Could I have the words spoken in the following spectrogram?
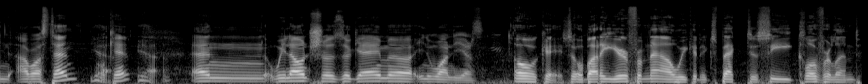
in our stand. Okay, Yeah. And we launch uh, the game uh, in one year. Oh, okay. So about a year from now, we can expect to see Cloverland,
